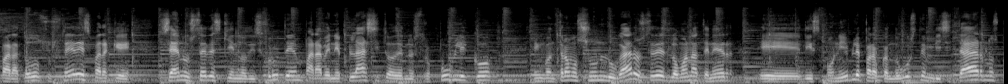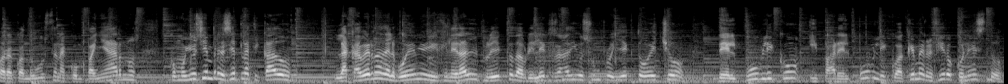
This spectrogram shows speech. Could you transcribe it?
para todos ustedes, para que sean ustedes quien lo disfruten, para beneplácito de nuestro público. Encontramos un lugar, ustedes lo van a tener eh, disponible para cuando gusten visitarnos, para cuando gusten acompañarnos. Como yo siempre les he platicado, la Caverna del Bohemio y en general el proyecto de Abrilex Radio es un proyecto hecho del público y para el público. ¿A qué me refiero con esto?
